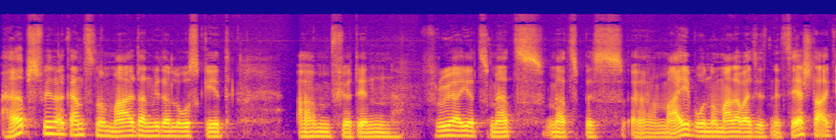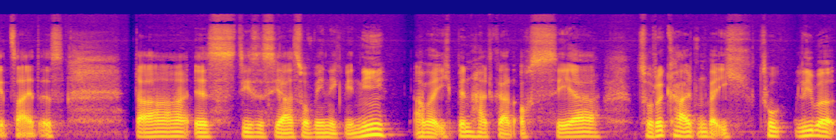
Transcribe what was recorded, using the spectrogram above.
Herbst wieder ganz normal dann wieder losgeht. Ähm, für den Frühjahr jetzt März, März bis äh, Mai, wo normalerweise eine sehr starke Zeit ist. Da ist dieses Jahr so wenig wie nie. Aber ich bin halt gerade auch sehr zurückhaltend, weil ich lieber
